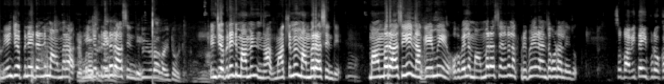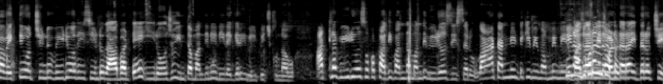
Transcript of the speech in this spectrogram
నేను చెప్పినట్టండి మా అమ్మ రా- నేను చెప్పినట్టు రాసింది. నేను చెప్పినట్టు మా అమ్మ నా- మాత్రమే మా అమ్మ రాసింది. మా అమ్మ రాసి నాకేమి ఒకవేళ మా అమ్మ రాసాక నాకు ప్రిపేర్ అంత కూడా లేదు. సో భవిత ఇప్పుడు ఒక వ్యక్తి వచ్చిండు వీడియో తీసిండు కాబట్టే ఈ రోజు ఇంత మందిని నీ దగ్గరికి పిలిపించుకున్నావు. అట్లా వీడియోస్ ఒక పది వంద మంది వీడియోస్ తీస్తారు. వాటన్నింటికి మీ మమ్మీ మీరు నేను అది బజార్ కూడా మీద నేను పడతారా? ఇద్దరు వచ్చి.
